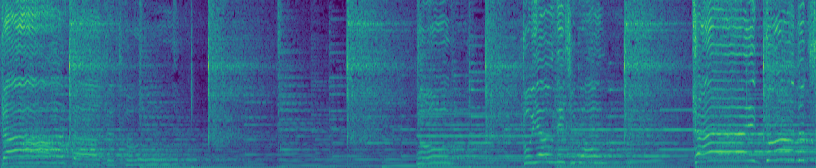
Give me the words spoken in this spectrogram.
大大的头。我不要你去管太多的愁，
